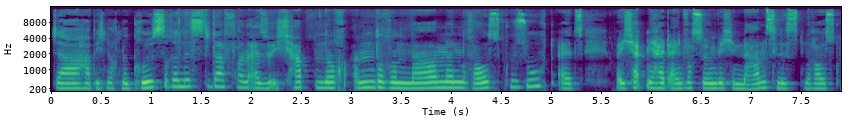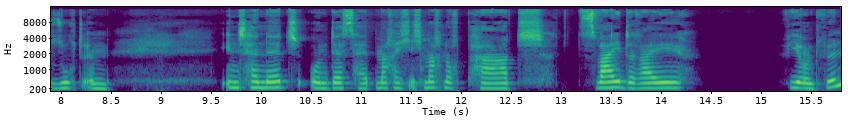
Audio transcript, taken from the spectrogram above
da habe ich noch eine größere Liste davon. Also ich habe noch andere Namen rausgesucht, als weil ich habe mir halt einfach so irgendwelche Namenslisten rausgesucht im Internet und deshalb mache ich, ich mache noch Part 2, 3, 4 und 5.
